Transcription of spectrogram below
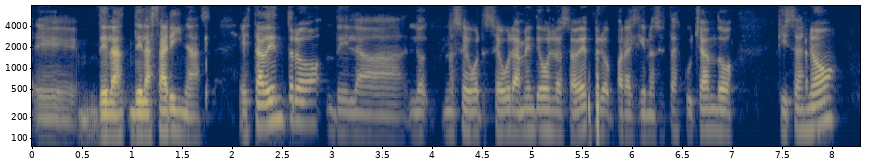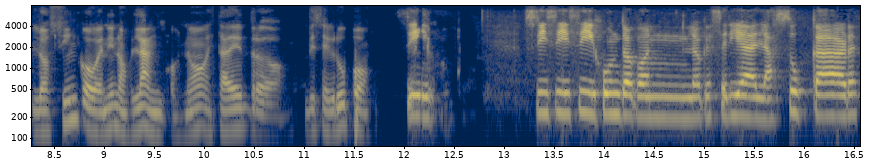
eh, de, de las harinas. Está dentro de la, no sé, seguramente vos lo sabés, pero para el que nos está escuchando, quizás no, los cinco venenos blancos, ¿no? Está dentro de ese grupo. Sí, sí, sí, sí, junto con lo que sería el azúcar,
